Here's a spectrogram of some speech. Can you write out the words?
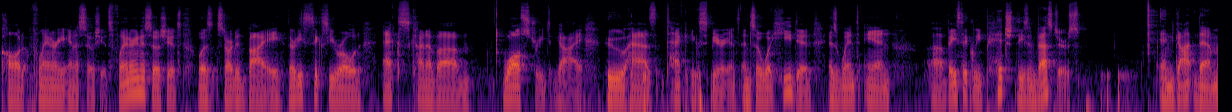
called Flannery and Associates. Flannery and Associates was started by a 36 year old ex kind of um, Wall Street guy who has tech experience. And so what he did is went and uh, basically pitched these investors and got them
